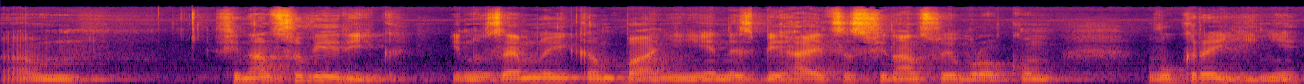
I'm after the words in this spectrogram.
ем, фінансовий рік іноземної компанії не збігається з фінансовим роком в Україні,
